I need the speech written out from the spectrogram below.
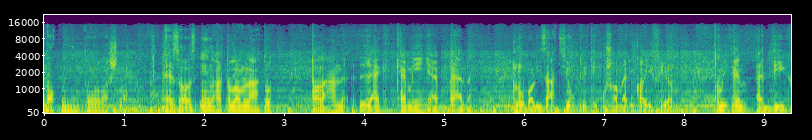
bakunyint olvasnak. Ez az én általam látott talán legkeményebben globalizációkritikus amerikai film. Amit én eddig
